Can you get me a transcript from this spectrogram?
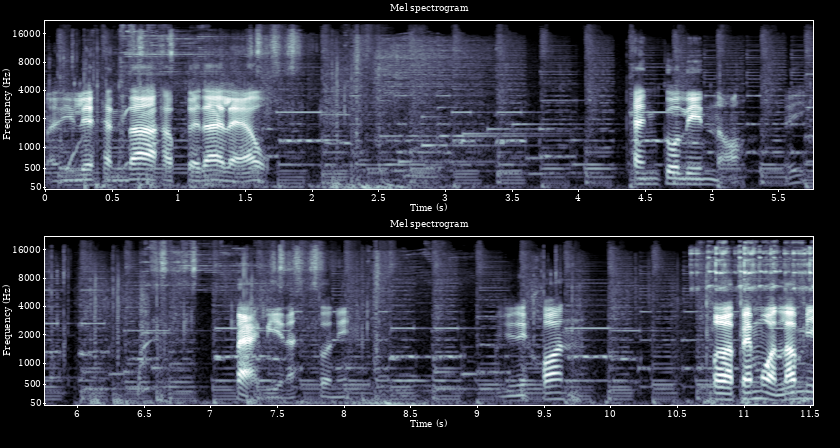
อันนี้เลแพนด้าครับ เคยได้แล้ว แพนโกลินเหรอ แปลกดีนะตัวนี้ยูนิคอนเปิดไปหมดแล้วมี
